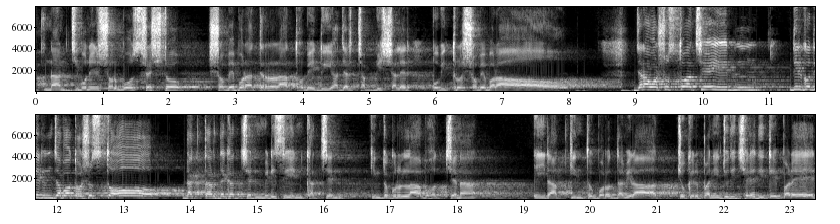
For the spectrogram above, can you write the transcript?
আপনার জীবনের সর্বশ্রেষ্ঠ শবে বরাতের রাত হবে দুই হাজার ছাব্বিশ সালের পবিত্র শবে বরাত। যারা অসুস্থ আছেন, দীর্ঘদিন যাবৎ অসুস্থ, ডাক্তার দেখাচ্ছেন, মেডিসিন খাচ্ছেন, কিন্তু কোনো লাভ হচ্ছে না। এই রাত কিন্তু বড় দামি রাত। চোখের পানি যদি ছেড়ে দিতে পারেন,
